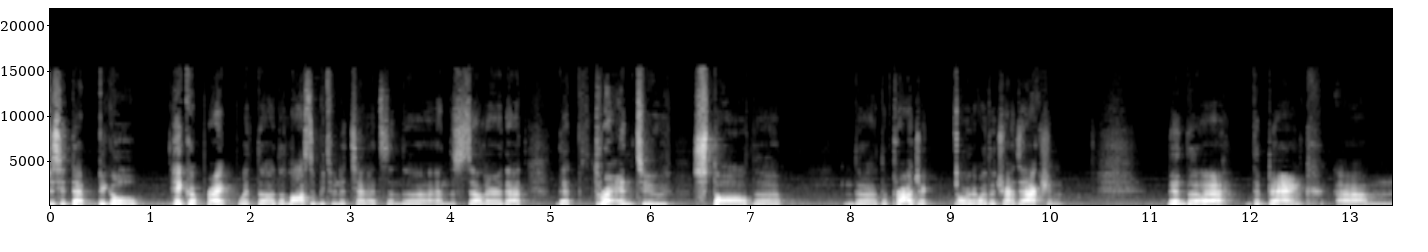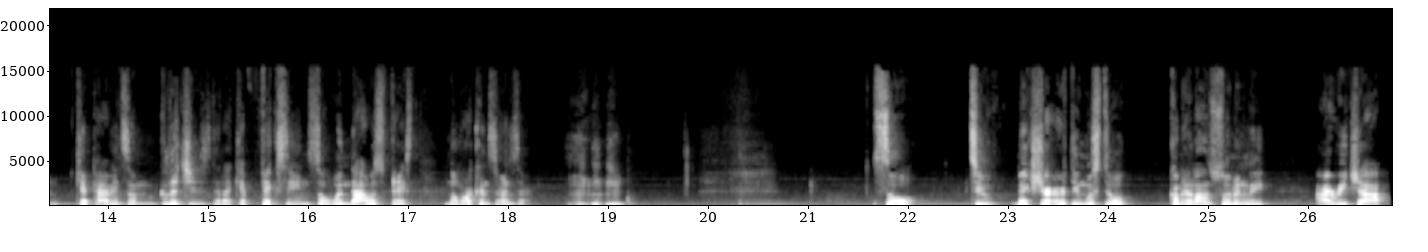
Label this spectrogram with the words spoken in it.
Just hit that big old hiccup, right, with the, the lawsuit between the tenants and the and the seller that that threatened to stall the the the project or, or the transaction. Then the the bank um, kept having some glitches that I kept fixing. So when that was fixed, no more concerns there. so to make sure everything was still coming along swimmingly, I reach out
